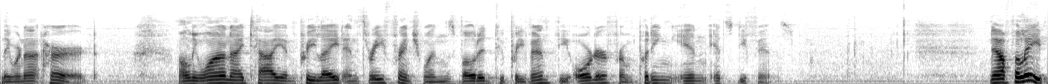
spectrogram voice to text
they were not heard. Only one Italian prelate and three French ones voted to prevent the order from putting in its defense. Now Philippe,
